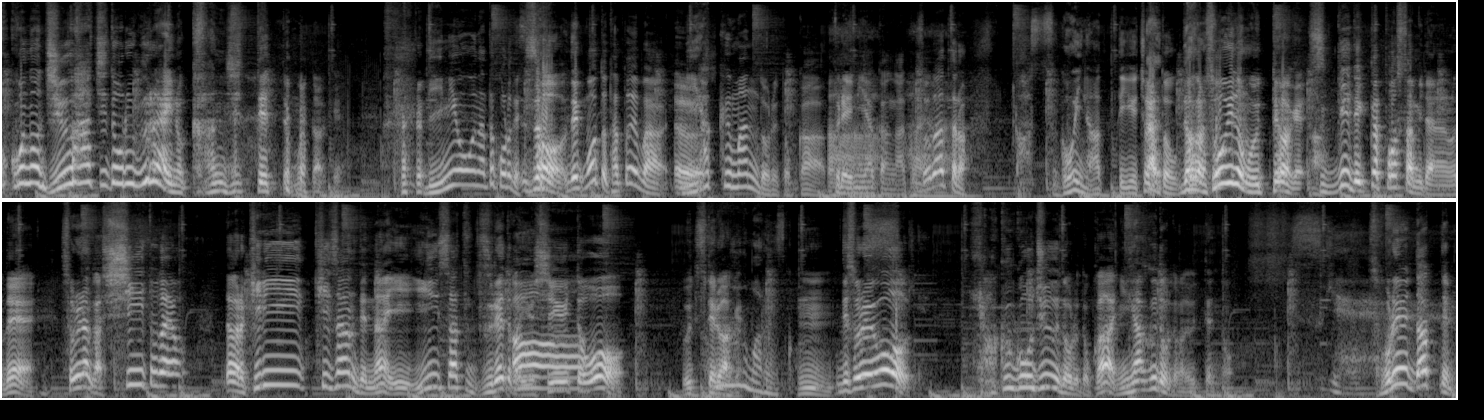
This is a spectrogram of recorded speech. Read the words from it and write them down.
ここの18ドルぐらいの感じってって思ったわけ。微妙なところですね。そう。でもっと例えばうん。200万ドルとかプレミア感があってそれだったらあすごいなっていうちょっと。だからそういうのも売ってるわけ。すっげえでっかいポスターみたいなのでそれなんかシートだよ。だから切り刻んでない印刷ずれとかいうシートを売ってるわけ。ですか。うん、でそれを150ドルとか200ドルとかで売ってんの。すげえ。それだって普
